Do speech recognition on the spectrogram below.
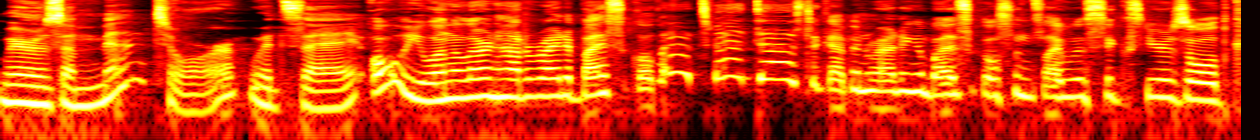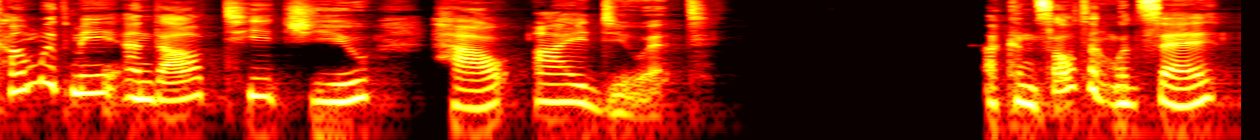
Whereas a mentor would say, Oh, you want to learn how to ride a bicycle? That's fantastic. I've been riding a bicycle since I was six years old. Come with me and I'll teach you how I do it. A consultant would say,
